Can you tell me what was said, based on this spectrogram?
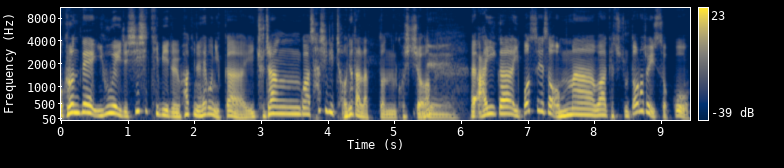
어, 그런데 이후에 이제 CCTV를 확인을 해보니까 이 주장과 사실이 전혀 달랐던 것이죠. 예. 아이가 이 버스에서 엄마와 계속 좀 떨어져 있었고,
